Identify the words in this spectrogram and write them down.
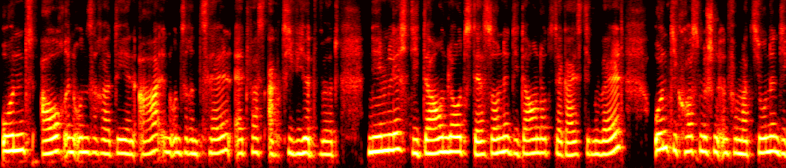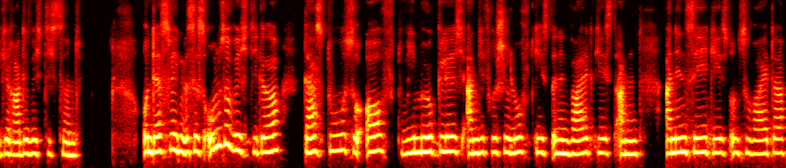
und auch in unserer DNA, in unseren Zellen etwas aktiviert wird, nämlich die Downloads der Sonne, die Downloads der geistigen Welt und die kosmischen Informationen, die gerade wichtig sind. Und deswegen ist es umso wichtiger, dass du so oft wie möglich an die frische Luft gehst, in den Wald gehst, an, an den See gehst und so weiter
